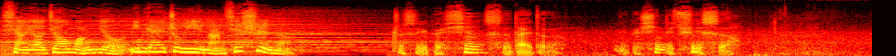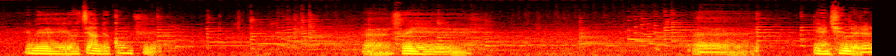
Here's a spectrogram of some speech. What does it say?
想要交网友，应该注意哪些事呢？这是一个新时代的一个新的趋势啊！因为有这样的工具，呃，所以，呃，年轻的人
